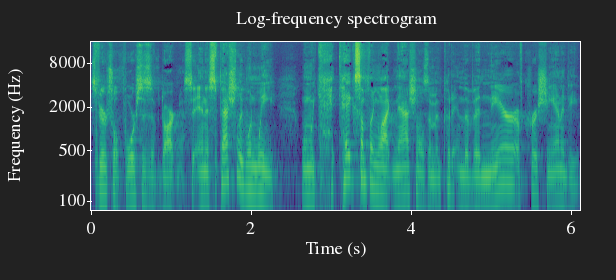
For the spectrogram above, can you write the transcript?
spiritual forces of darkness. And especially when we, when we take something like nationalism and put it in the veneer of Christianity,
